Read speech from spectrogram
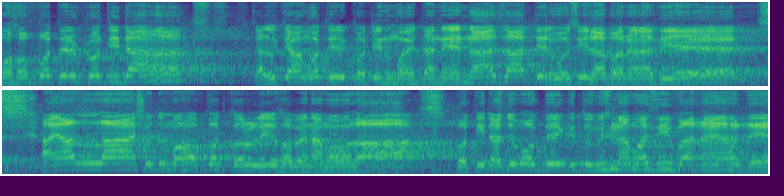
মোহব্বতের প্রতিদান কালকে আমাদের কঠিন ময়দানে না জাতের ওসিলা বানা দিয়ে। আয় আল্লাহ, শুধু মহব্বত করলেই হবে না, মৌলা। প্রতিটা যুবকদেরকে তুমি নামাজি বানা দে।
